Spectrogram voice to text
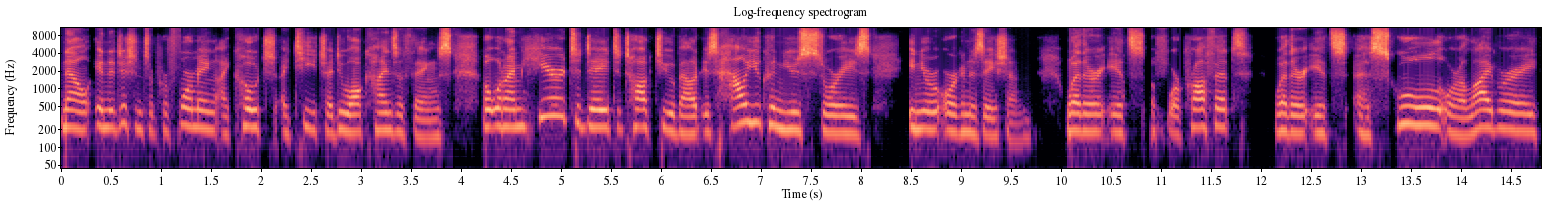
Now, in addition to performing, I coach, I teach, I do all kinds of things. But what I'm here today to talk to you about is how you can use stories in your organization, whether it's a for profit, whether it's a school or a library,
